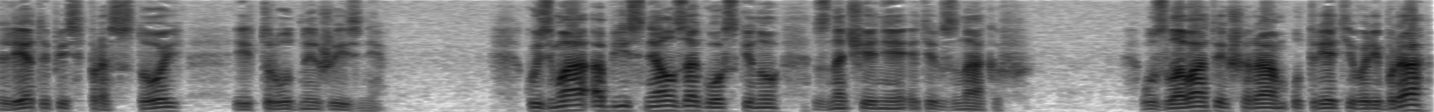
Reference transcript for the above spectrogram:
Летопись простой и трудной жизни. Кузьма объяснял Загоскину значение этих знаков. Узловатый шрам у третьего ребра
